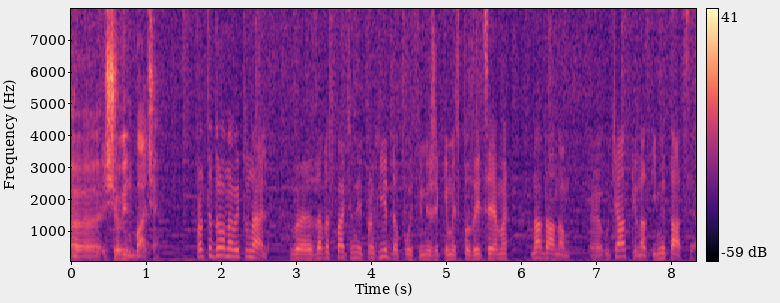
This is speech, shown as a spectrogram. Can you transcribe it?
е, що він бачить. Протидроновий тунель. В- Забезпечений прохід, допустим, між якимись позиціями. На даному е, участку у нас імітація,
